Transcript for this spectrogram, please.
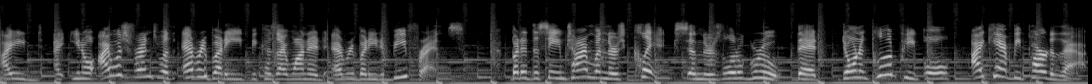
I, I, you know, I was friends with everybody because I wanted everybody to be friends. But at the same time, when there's cliques and there's a little group that don't include people, I can't be part of that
